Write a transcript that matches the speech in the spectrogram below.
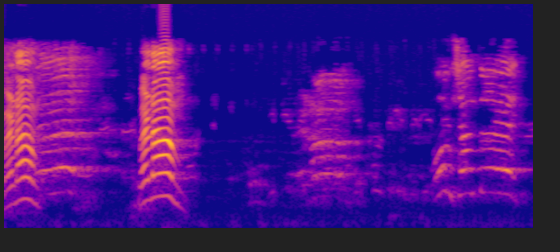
मैडम मैडम। ओम शांति।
